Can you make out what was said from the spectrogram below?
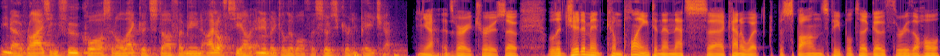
you know rising food costs and all that good stuff i mean i don't see how anybody can live off a social security paycheck yeah, that's very true. So, legitimate complaint, and then that's uh, kind of what spawns people to go through the whole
